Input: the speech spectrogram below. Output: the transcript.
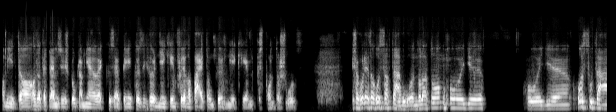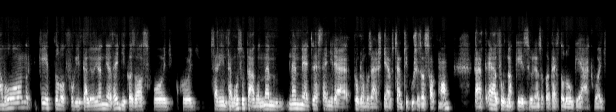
ami itt a adatelemzős programnyelvek közepén, köz, környékén, főleg a Python környékén összpontosul. És akkor ez a hosszabb távú gondolatom, hogy hogy hosszú távon két dolog fog itt előjönni. Az egyik az az, hogy, hogy szerintem hosszú távon nem, nem lesz ennyire programozás nyelvcentrikus ez a szakma. Tehát el fognak készülni azok a technológiák, vagy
